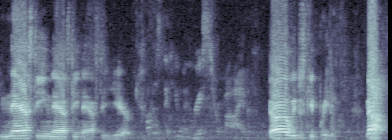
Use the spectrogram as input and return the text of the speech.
Nasty, nasty, nasty year. How does the human race survive? Uh, we just keep breeding. Now,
